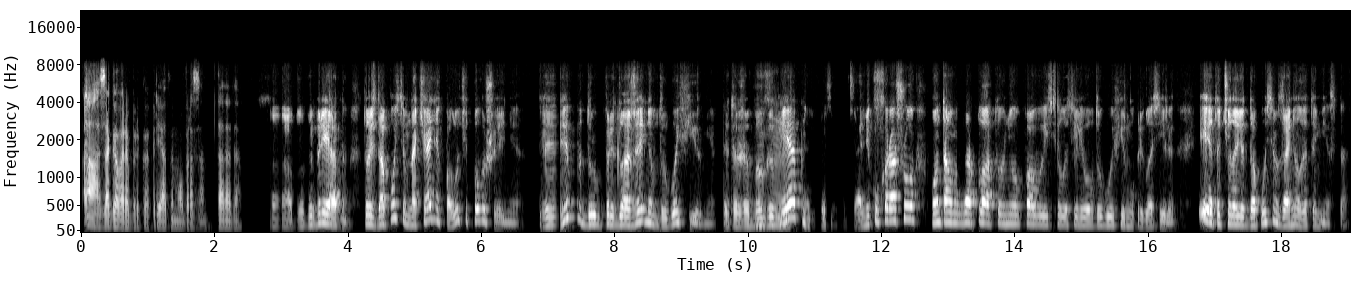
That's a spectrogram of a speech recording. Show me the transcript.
А, заговоры приятным образом. Да-да-да. Да, благоприятно. То есть, допустим, начальник получит повышение либо предложение в другой фирме. Это же благоприятно, mm-hmm. начальнику хорошо, он там зарплата у него повысилась или его в другую фирму пригласили. И этот человек, допустим, занял это место.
